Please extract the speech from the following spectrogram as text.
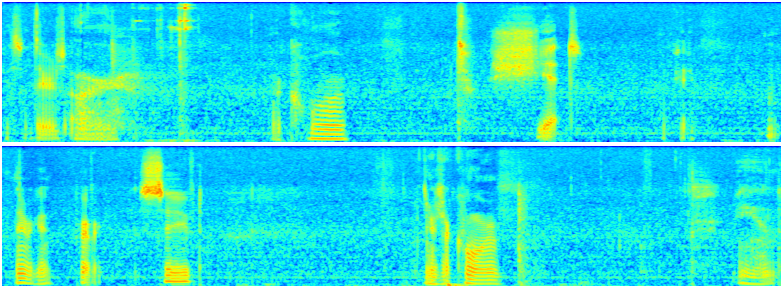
Okay, so there's our our core. Shit. Okay. There we go. Perfect. Saved. There's our core. And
